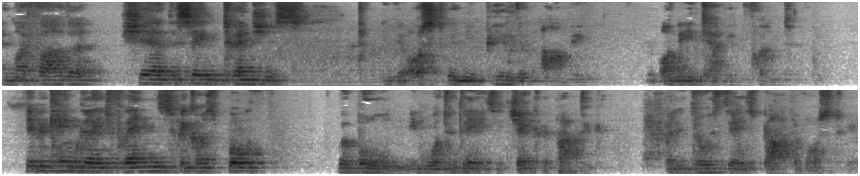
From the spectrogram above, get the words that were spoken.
And my father shared the same trenches in the Austrian Imperial Army on the Italian front. They became great friends because both were born in what today is the Czech Republic, but in those days part of Austria.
